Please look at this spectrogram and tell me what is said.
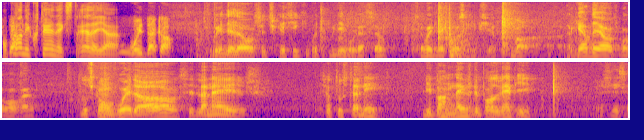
On peut en écouter un extrait d'ailleurs. Oui, d'accord. Oui, dès lors, c'est-tu qui va te couler, mon garçon? Ça va être la conscription. Bon. Regarde dehors, tu vas comprendre. Tout ce qu'on voit dehors, c'est de la neige. Surtout cette année. Les bancs de neige dépassent 20 pieds. Ben, c'est ça.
